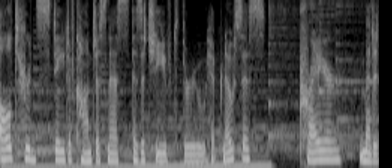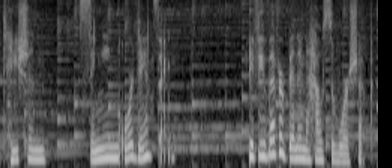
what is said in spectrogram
altered state of consciousness is achieved through hypnosis, prayer, meditation, singing, or dancing. If you've ever been in a house of worship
